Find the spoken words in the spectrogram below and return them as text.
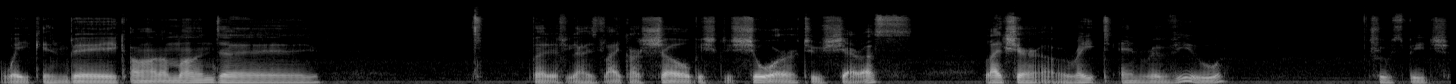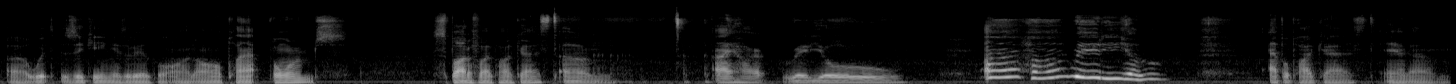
Wake and bake on a Monday. But if you guys like our show, be sure to share us. Like, share, uh, rate, and review. True Speech uh, with Zicking is available on all platforms. Spotify podcast, um, iHeartRadio, iHeartRadio, Apple Podcast, and um,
